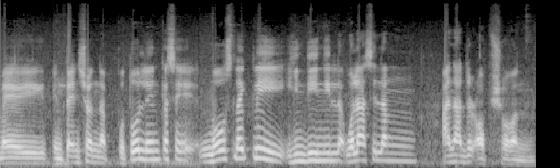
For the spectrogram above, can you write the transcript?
may intention na putulin kasi most likely hindi nila wala silang another option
